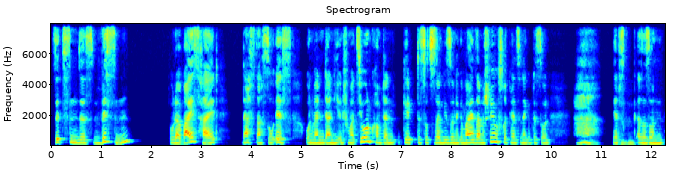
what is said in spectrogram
sitzendes Wissen oder Weisheit, dass das so ist. Und wenn dann die Information kommt, dann gibt es sozusagen wie so eine gemeinsame Schwingungsfrequenz und dann gibt es so ein, ah, ja, das, mhm. also so ein,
